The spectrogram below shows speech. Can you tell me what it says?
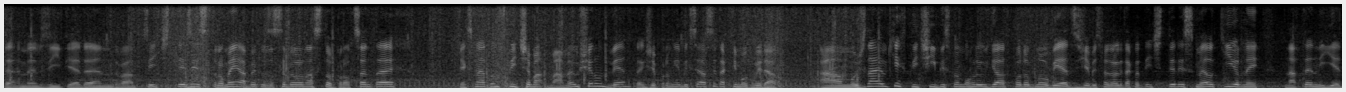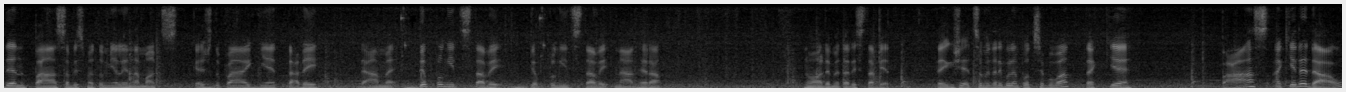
jdeme vzít jeden, dva, tři, čtyři stromy, aby to zase bylo na 100%. Jak jsme na tom s tyčema, máme už jenom dvě, takže pro mě bych se asi taky mohl vydat. A možná i u těch tyčí bychom mohli udělat podobnou věc, že bychom dali takhle ty čtyři smeltírny na ten jeden pás, aby jsme to měli na max. Každopádně tady dáme doplnit stavy, doplnit stavy, nádhera. No a jdeme tady stavět. Takže co my tady budeme potřebovat, tak je pás, ať jede dál.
